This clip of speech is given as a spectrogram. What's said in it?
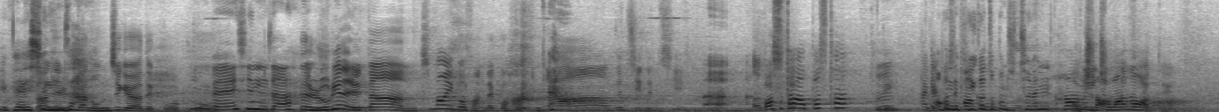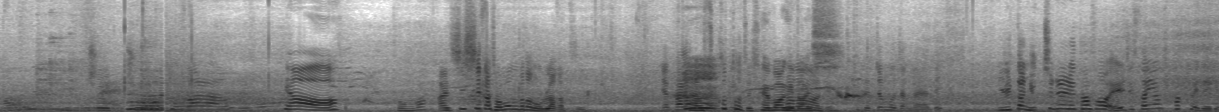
이 난 배신자. 일단 움직여야 될 것 같고. 배신자. 근데 루리는 일단 치마 입어서 안 될 것 같고. 아, 그치, 그치. 버스 타, 버스 타. 둘이. 아 근데 비가 조금 주춤한 어, 주춤한 것 같아. 야 그런가? 아니 CC가 저번보다는 올라갔지. 약간 스쿠터 지. 대박이다. 편안하게. 씨. 몇 정거장 가야 돼? 일단 671을 타서 LG 사이언스 파크에 내려.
